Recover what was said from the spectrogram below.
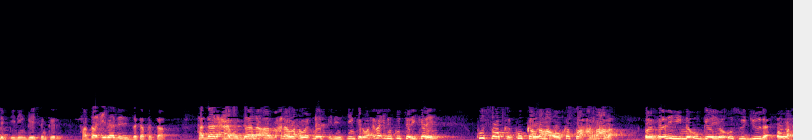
dhib idiin geysan karin. Haddaad cibaadadiisa ka tagtaan haddaad caabudaana aan macnaha waxa weye dheef idin siin karin waxba idinku tari karayn ku soo ku kallaha oo ka soo caraaba oo xoolihiina u geeyo u sujuuda oo wax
